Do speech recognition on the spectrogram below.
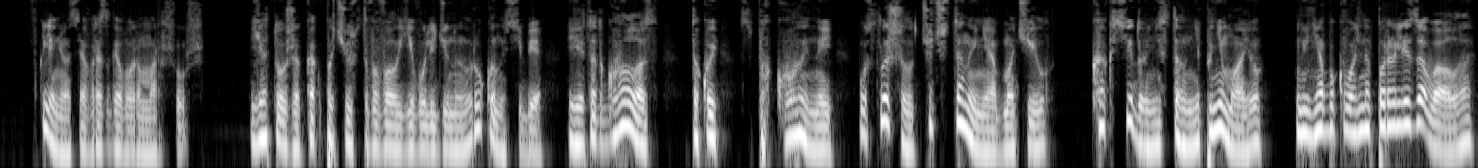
— вклинился в разговор Маршуш. «Я тоже как почувствовал его ледяную руку на себе, и этот голос, такой спокойный, услышал, чуть штаны не обмочил. Как седой не стал, не понимаю. Меня буквально парализовало.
